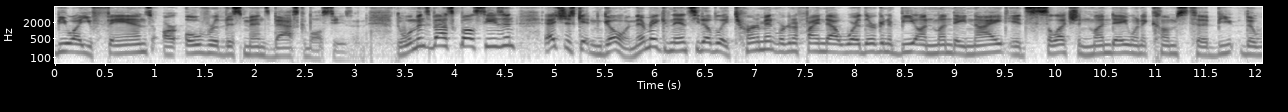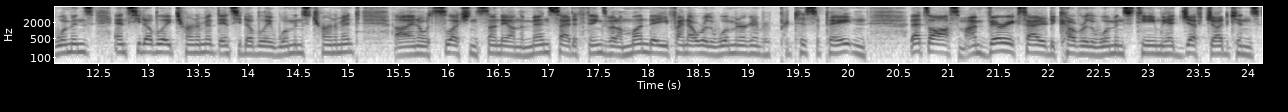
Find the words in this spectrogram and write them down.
BYU fans are over this men's basketball season. The women's basketball season, it's just getting going. They're making the NCAA tournament. We're going to find out where they're going to be on Monday night. It's Selection Monday when it comes to the women's NCAA tournament, the NCAA women's tournament. Uh, I know it's Selection Sunday on the men's side of things, but on Monday you find out where the women are going to participate, and that's awesome. I'm very excited to cover the women's team. We had Jeff Judkins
